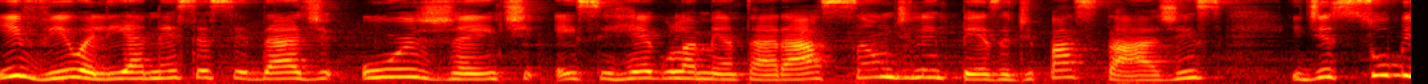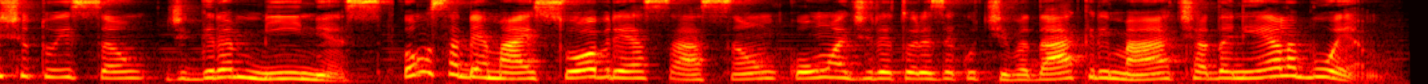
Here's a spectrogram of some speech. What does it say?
e viu ali a necessidade urgente em se regulamentar a ação de limpeza de pastagens e de substituição de gramíneas. Vamos saber mais sobre essa ação com a diretora executiva da Acrimate, a Daniela Bueno.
